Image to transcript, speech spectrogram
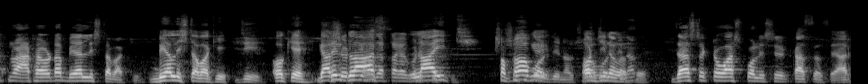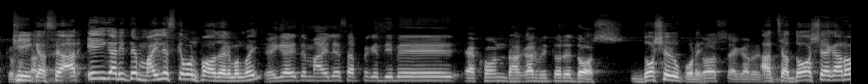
আপনার আঠারোটা বিয়াল্লিশটা বাকি। বিয়াল্লিশটা বাকি। জি। ওকে গাড়ির গ্লাস লাইট সব অরিজিনাল অরিজিনাল আছে। জাস্ট একটা ওয়াশ পলিশের কাজ আছে আর ঠিক আছে আর এই গাড়িতে মাইলেজ কেমন পাওয়া যায় রেমন ভাই? এই গাড়িতে মাইলেজ আপনাকে দিবে এখন ঢাকার ভিতরে দশ। দশের উপরে। দশ এগারো আচ্ছা দশ এগারো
